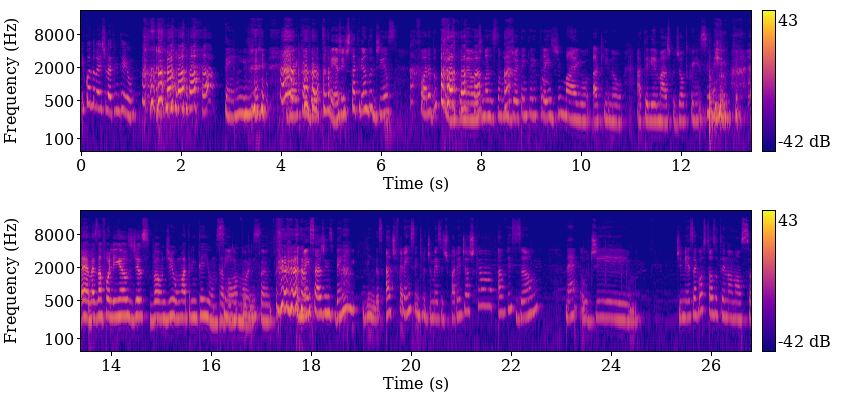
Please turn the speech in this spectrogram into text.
E quando o mês tiver 31? Tem, vai caber também. A gente tá criando dias fora do tempo, né? Hoje nós estamos no dia 83 de maio aqui no Ateliê Mágico de Autoconhecimento. É, mas na folhinha os dias vão de 1 a 31, tá Sim, bom, amor? por enquanto. Tem mensagens bem lindas. A diferença entre o de mesa e de parede, acho que é a, a visão, né? O de, de mesa é gostoso ter no nosso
